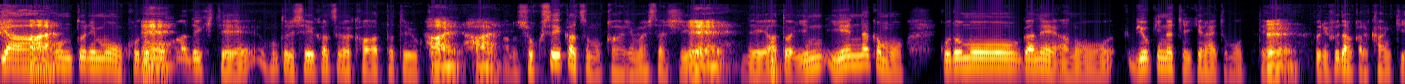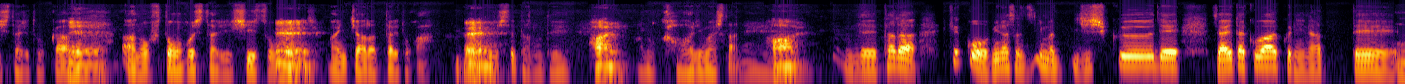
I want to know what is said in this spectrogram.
いやー、はい本当にもう子供ができて、本当に生活が変わったというか、はい、はあの食生活も変わりましたし、えで、あとは家家の中も子供がね、あの、病気になっちゃいけないと思って、ええ本当に普段から換気したりとか、い。えあの、布団干したり、シーツを毎え日,、毎日洗ったりとか、ええしてたので、はい、あの、変わりましたね。はい。で、ただ、結構皆さん、今、自粛で在宅ワークになって、う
